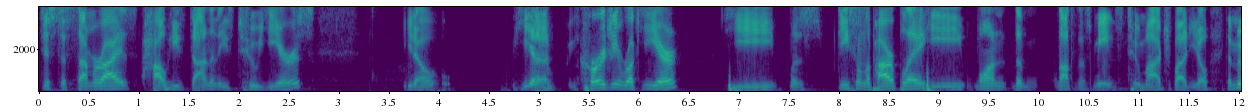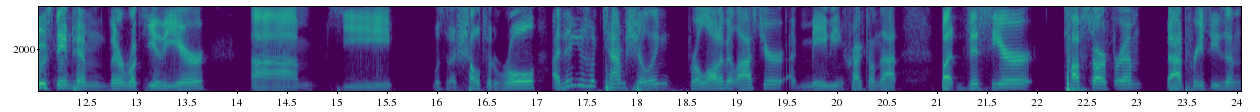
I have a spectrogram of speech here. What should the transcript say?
just to summarize how he's done in these two years, you know, he had an encouraging rookie year. He was decent on the power play. He won the not that this means too much, but you know, the Moose named him their rookie of the year. Um, he was in a sheltered role. I think he was with Cam Schilling for a lot of it last year. I may be incorrect on that. But this year, tough start for him. Bad preseason.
